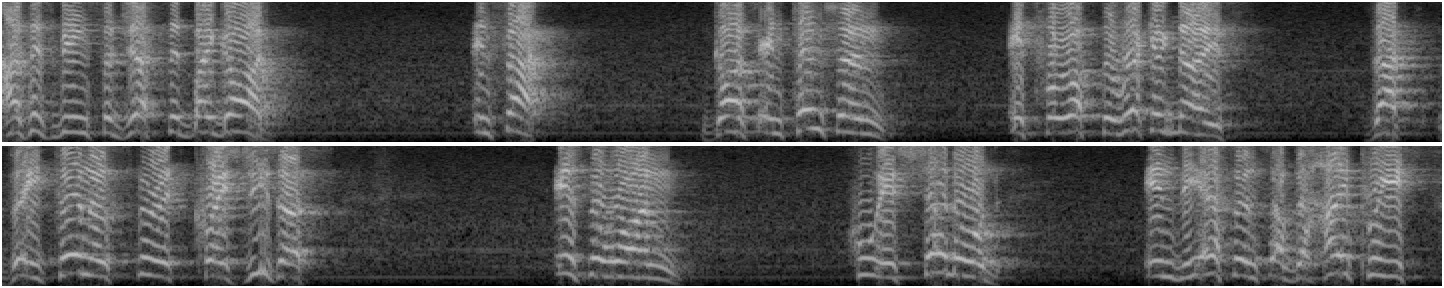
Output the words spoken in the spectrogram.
as it's being suggested by God. In fact, God's intention is for us to recognize that the eternal Spirit, Christ Jesus, is the one who is shadowed in the essence of the high priest,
